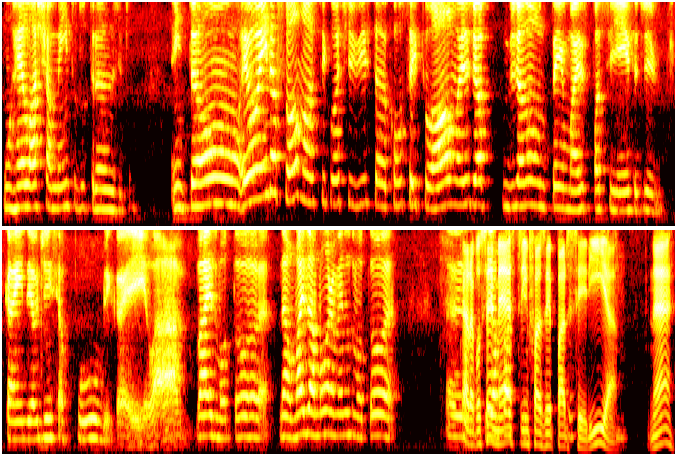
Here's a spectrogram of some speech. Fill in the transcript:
um relaxamento do trânsito. Então, eu ainda sou uma cicloativista conceitual, mas já, já não tenho mais paciência de ficar indo em audiência pública e lá, mais motor. Não, mais amor, menos motor. Cara, você é já mestre passei- em fazer parceria, né?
